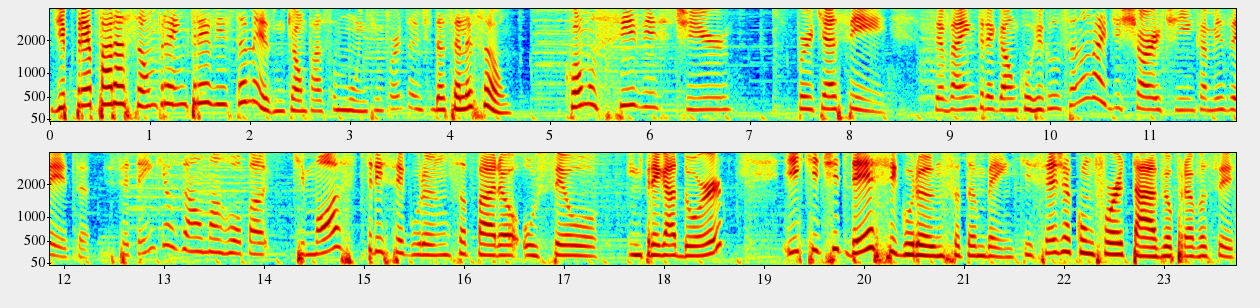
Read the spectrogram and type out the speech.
de preparação para a entrevista mesmo, que é um passo muito importante da seleção. Como se vestir, porque assim, você vai entregar um currículo, você não vai de short e em camiseta. Você tem que usar uma roupa que mostre segurança para o seu empregador e que te dê segurança também, que seja confortável para você.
